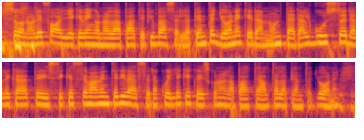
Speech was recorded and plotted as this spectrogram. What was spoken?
sono le foglie che vengono dalla parte più bassa della piantagione che danno un tè dal gusto e dalle caratteristiche estremamente diverse da quelle che crescono nella parte alta della piantagione, uh-huh.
